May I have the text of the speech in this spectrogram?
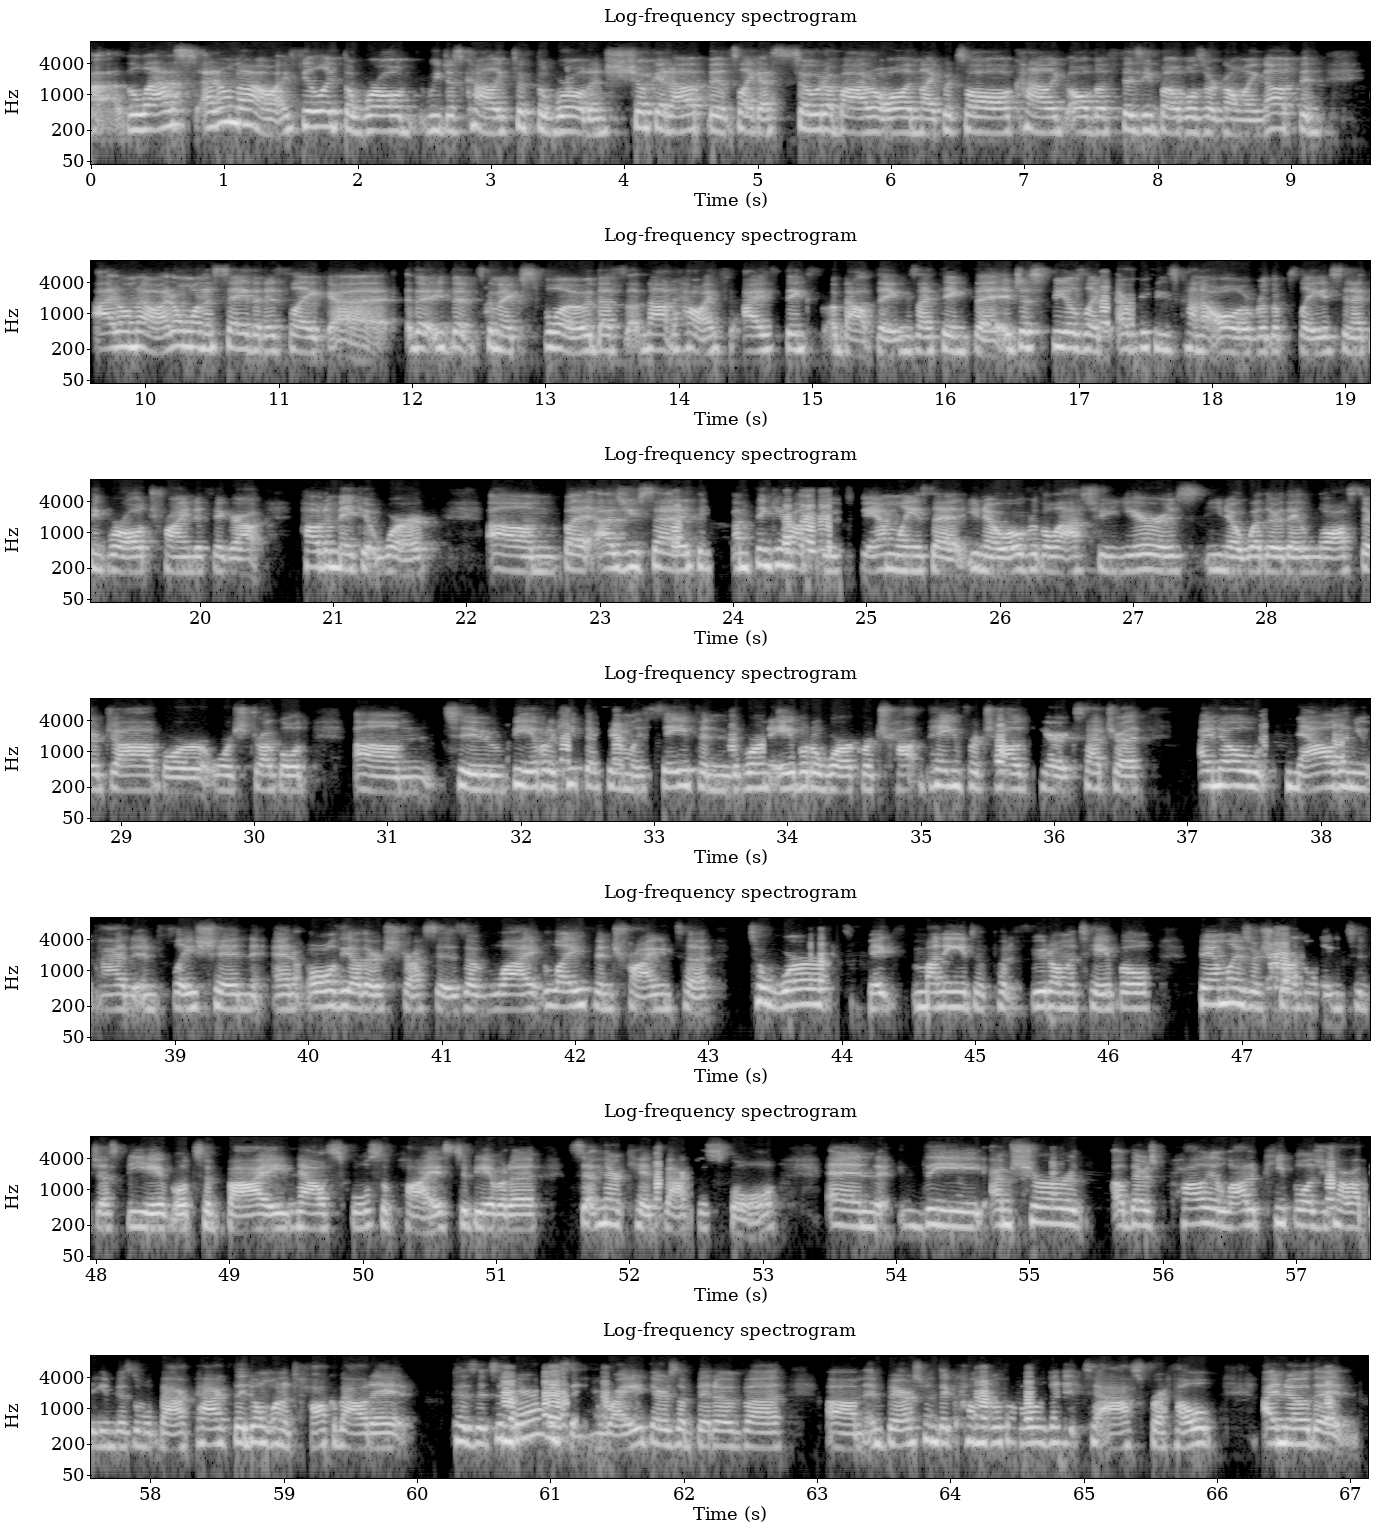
uh, the last, I don't know, I feel like the world, we just kind of like took the world and shook it up. It's like a soda bottle, and like it's all kind of like all the fizzy bubbles are going up. And I don't know, I don't want to say that it's like uh, that, that it's going to explode. That's not how I, I think about things. I think that it just feels like everything's kind of all over the place. And I think we're all trying to figure out how to make it work. Um, but as you said, I think I'm thinking about those families that, you know, over the last few years, you know, whether they lost their job or or struggled um, to be able to keep their family safe and weren't able to work or ch- paying for childcare, et cetera. I know now then you add inflation and all the other stresses of li- life and trying to to work, to make money, to put food on the table families are struggling to just be able to buy now school supplies to be able to send their kids back to school and the i'm sure uh, there's probably a lot of people as you talk about the invisible backpack they don't want to talk about it because it's embarrassing right there's a bit of uh, um, embarrassment that comes with all of it to ask for help i know that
